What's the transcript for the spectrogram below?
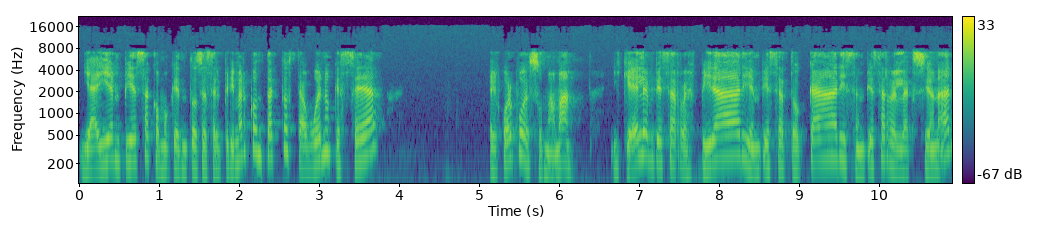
y ahí empieza como que entonces el primer contacto está bueno que sea el cuerpo de su mamá y que él empiece a respirar y empiece a tocar y se empiece a relacionar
